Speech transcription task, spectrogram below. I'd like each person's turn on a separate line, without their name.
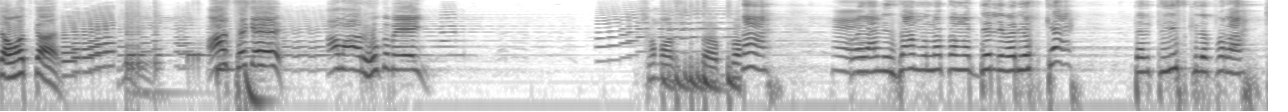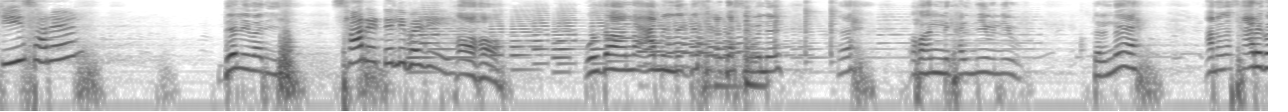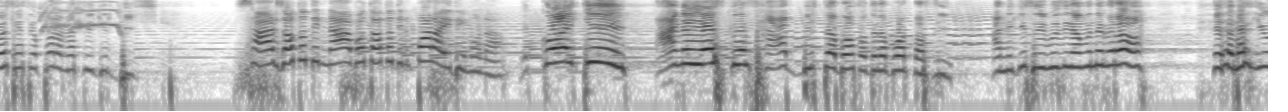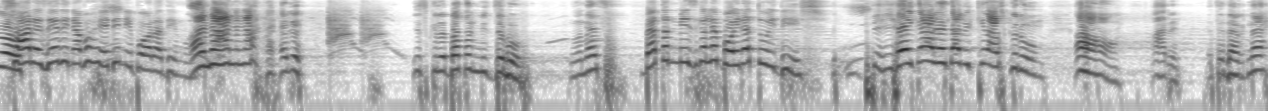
চমৎকার। আজ থেকে আমার হুকুমেই সমস্ত প্র-
হ্যাঁ।
ওই আমি যাব না তো আমার ডেলিভারি আজকে। তাহলে তুই স্কুলে পড়া।
কি স্যারের?
ডেলিভারি
স্যারের ডেলিভারি
হ্যাঁ হ্যাঁ। ও না আমি লিখতে শেখা যাচ্ছি মানে হ্যাঁ, অন্য খালি নিউ নিউ। তাহলে না আমাকে সারে গেছে আজকে পড়াটা তুই কি দিস।
স্যার যতদিন না আবো ততদিন পড়াই দিব না।
কই কি? আমি এই স্কুলে সাত বিশটা বছর ধরে পড়তাছি। আমি কিছুই বুঝি না মনে করো?
স্যারে যেদিন আবো সেদিনই পড়া দিব
না না না স্কুলে বেতন মিট যাব মনে আছে?
বেতন মিস গেলে বইরা তুই দিস।
এই কারণে তো আমি ক্লাস করুম। আরে এতে দেখ না।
